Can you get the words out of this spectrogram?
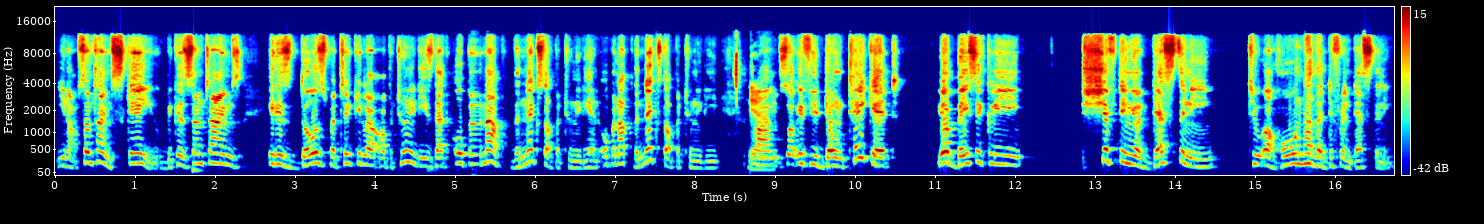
you know sometimes scare you because sometimes it is those particular opportunities that open up the next opportunity and open up the next opportunity. Yeah. Um, so if you don't take it, you're basically shifting your destiny to a whole nother different destiny.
